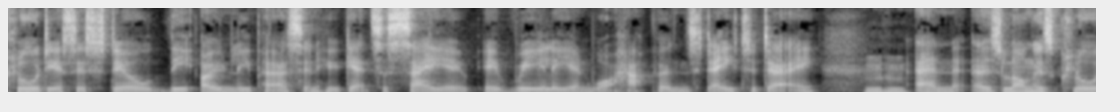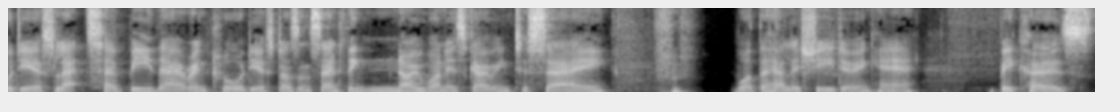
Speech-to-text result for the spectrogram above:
Claudius is still the only person who gets a say it really in what happens day to day. Mm-hmm. And as long as Claudius lets her be there and Claudius doesn't say anything, no one is going to say, "What the hell is she doing here?" Because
